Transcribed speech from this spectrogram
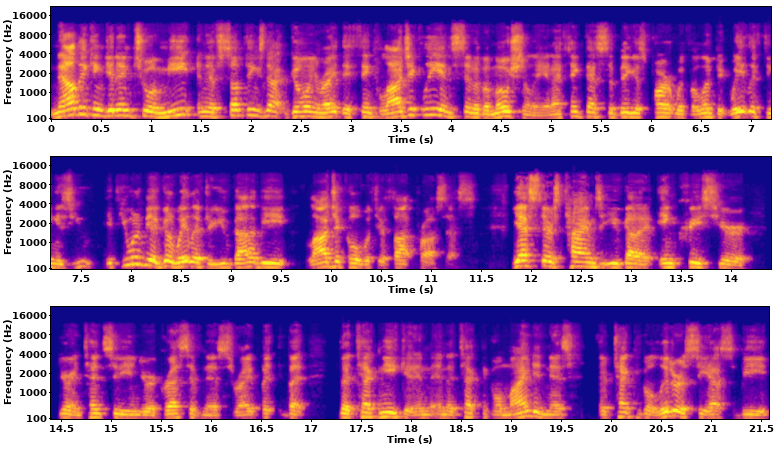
Now they can get into a meet, and if something's not going right, they think logically instead of emotionally. And I think that's the biggest part with Olympic weightlifting is you if you want to be a good weightlifter, you've got to be logical with your thought process. Yes, there's times that you've got to increase your your intensity and your aggressiveness, right? But but the technique and, and the technical mindedness, the technical literacy has to be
